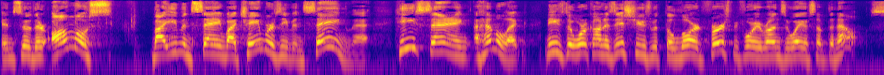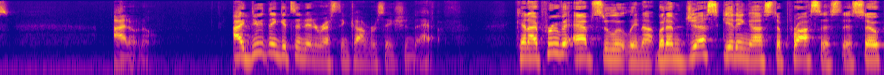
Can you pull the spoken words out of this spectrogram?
And so they're almost, by even saying, by Chambers even saying that, he's saying Ahimelech needs to work on his issues with the Lord first before he runs away with something else. I don't know. I do think it's an interesting conversation to have. Can I prove it? Absolutely not. But I'm just getting us to process this. So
